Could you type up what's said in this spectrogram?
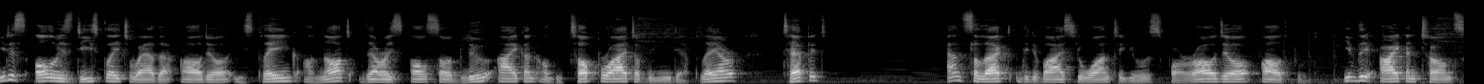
It is always displayed whether audio is playing or not. There is also a blue icon on the top right of the media player. Tap it and select the device you want to use for audio output. If the icon turns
